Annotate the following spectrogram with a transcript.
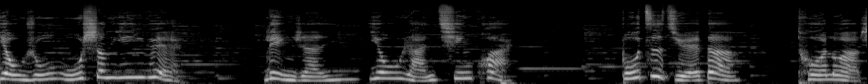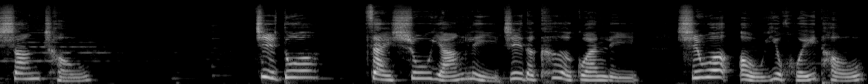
有如无声音乐，令人悠然轻快，不自觉地脱落伤愁。至多在舒扬理智的客观里，使我偶一回头，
